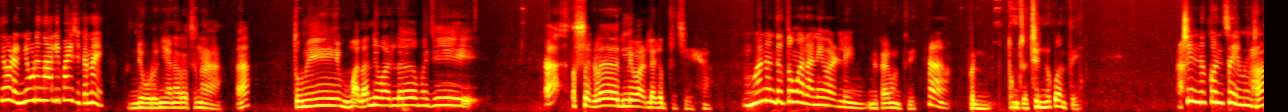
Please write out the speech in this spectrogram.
तेवढं निवडून आली पाहिजे का नाही? निवडून येणारच ना. हा? तुम्ही मला निवडलं म्हणजे सगळं निवडलं का तुझे म्हणून तर तुम्हाला निवडलंय मी. मी काय म्हणतोय? हा. पण तुमचं चिन्ह कोणतं आहे चिन्ह कोणचं आहे म्हणजे? हा?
